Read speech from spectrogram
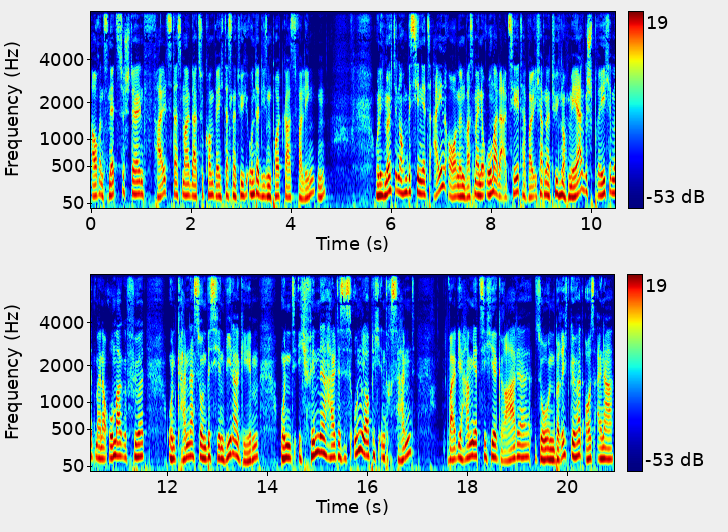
auch ins Netz zu stellen. Falls das mal dazu kommt, werde ich das natürlich unter diesem Podcast verlinken. Und ich möchte noch ein bisschen jetzt einordnen, was meine Oma da erzählt hat, weil ich habe natürlich noch mehr Gespräche mit meiner Oma geführt und kann das so ein bisschen wiedergeben. Und ich finde halt, es ist unglaublich interessant, weil wir haben jetzt hier gerade so einen Bericht gehört aus einer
